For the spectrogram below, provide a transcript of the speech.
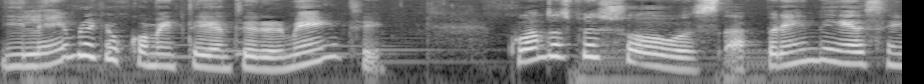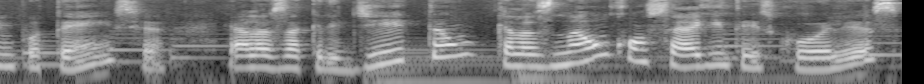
E lembra que eu comentei anteriormente quando as pessoas aprendem essa impotência, elas acreditam que elas não conseguem ter escolhas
